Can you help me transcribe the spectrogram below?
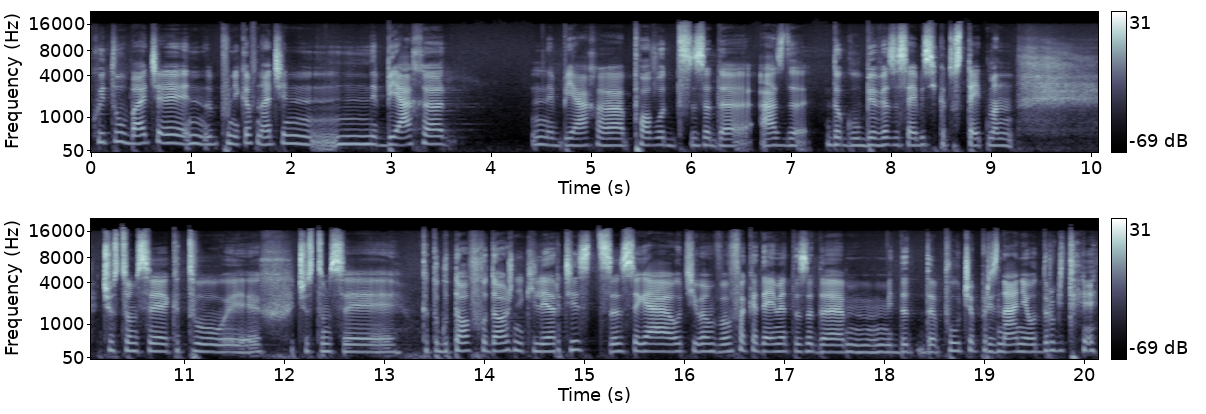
които обаче по никакъв начин не бяха не бяха повод за да аз да, да го обявя за себе си като стейтман. Чувствам се като, ех, чувствам се като готов художник или артист. Сега отивам в академията, за да, да, да получа признание от другите.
